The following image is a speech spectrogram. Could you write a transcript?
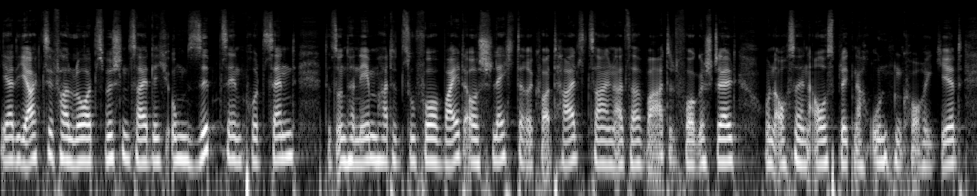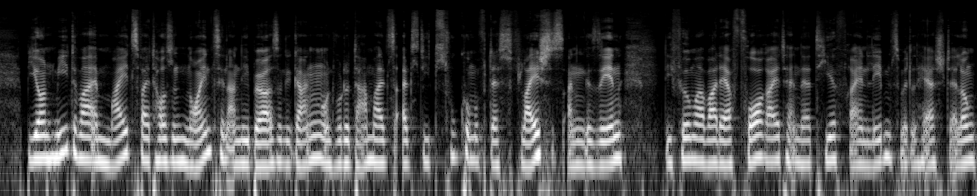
Ja, die Aktie verlor zwischenzeitlich um 17 Prozent. Das Unternehmen hatte zuvor weitaus schlechtere Quartalszahlen als erwartet vorgestellt und auch seinen Ausblick nach unten korrigiert. Beyond Meat war im Mai 2019 an die Börse gegangen und wurde damals als die Zukunft des Fleisches angesehen. Die Firma war der Vorreiter in der tierfreien Lebensmittelherstellung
